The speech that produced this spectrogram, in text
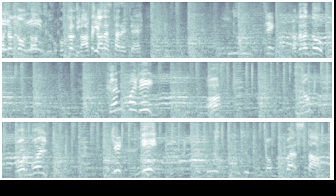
ఆటలుగా ఉందా? ఒక్కొక్కరు నాటకాలు వేస్తారంటే కదలద్దు. కనపడే. ఆ? డోర్ మూయ్. చంపేస్తా.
